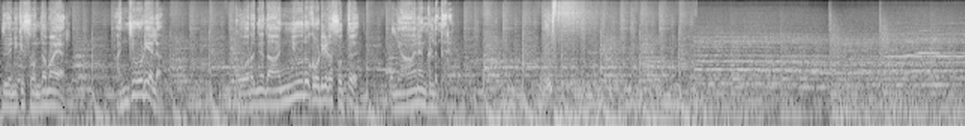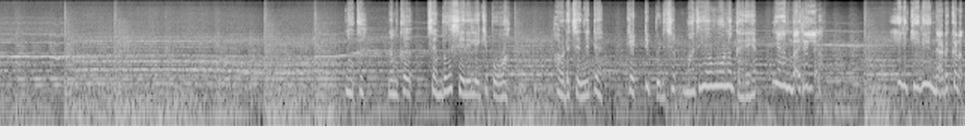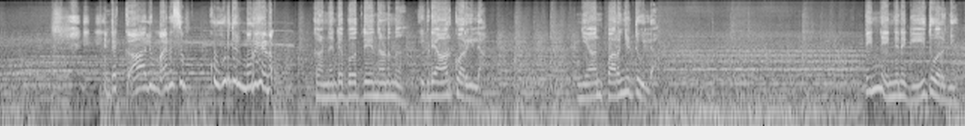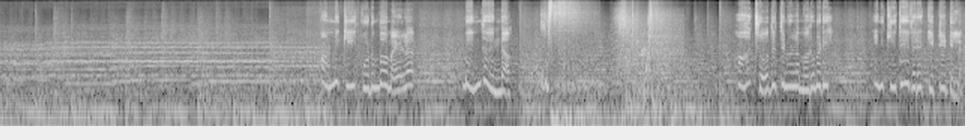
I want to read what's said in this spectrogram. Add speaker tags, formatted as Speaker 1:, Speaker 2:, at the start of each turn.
Speaker 1: ഗീതു എനിക്ക് സ്വന്തമായാൽ. അഞ്ചു കോടിയല്ല. കുറഞ്ഞത് അഞ്ഞൂറ് കോടിയുടെ സ്വത്ത് ഞാൻ അങ്കിൾ തരും.
Speaker 2: നോക്ക് നമുക്ക് ചെമ്പകശ്ശേരിയിലേക്ക് പോവാം. അവിടെ ചെന്നിട്ട് കെട്ടിപ്പിടിച്ച് മതിയാവോളം കരയാം.
Speaker 3: ഞാൻ വരില്ല. എനിക്കിനിയും നടക്കണം. എന്റെ കാലും മനസ്സും കൂടുതൽ മുറിയണം.
Speaker 2: കണ്ണന്റെ ബർത്ത്ഡേ എന്നാണെന്ന് ഇവിടെ ആർക്കും അറിയില്ല. ഞാൻ പറഞ്ഞിട്ടുമില്ല. പിന്നെ എങ്ങനെ ഗീതു അറിഞ്ഞു?
Speaker 3: അമ്മയ്ക്ക് ഈ കുടുംബമായുള്ള ബന്ധം എന്താ? ആ ചോദ്യത്തിനുള്ള മറുപടി എനിക്ക് ഇതേവരെ കിട്ടിയിട്ടില്ല.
